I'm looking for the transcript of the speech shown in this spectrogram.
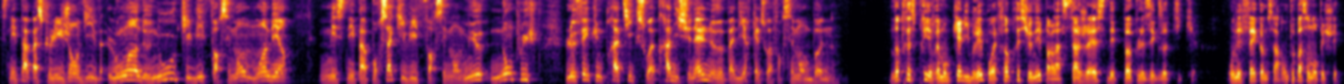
Ce n'est pas parce que les gens vivent loin de nous qu'ils vivent forcément moins bien. Mais ce n'est pas pour ça qu'ils vivent forcément mieux non plus. Le fait qu'une pratique soit traditionnelle ne veut pas dire qu'elle soit forcément bonne. Notre esprit est vraiment calibré pour être impressionné par la sagesse des peuples exotiques. On est fait comme ça, on peut pas s'en empêcher.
